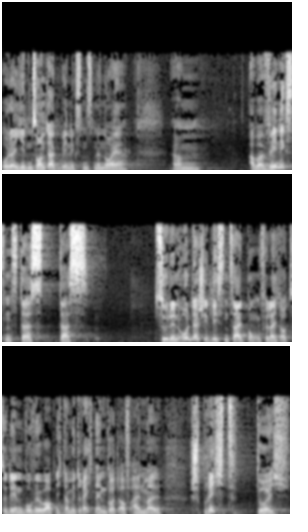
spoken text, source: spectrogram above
oder jeden Sonntag wenigstens eine neue. Ähm, aber wenigstens das, dass zu den unterschiedlichsten Zeitpunkten, vielleicht auch zu denen, wo wir überhaupt nicht damit rechnen, Gott auf einmal spricht durch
